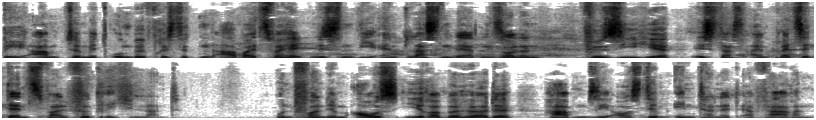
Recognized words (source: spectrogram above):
Beamte mit unbefristeten Arbeitsverhältnissen, die entlassen werden sollen. Für sie hier ist das ein Präzedenzfall für Griechenland. Und von dem Aus ihrer Behörde haben sie aus dem Internet erfahren.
